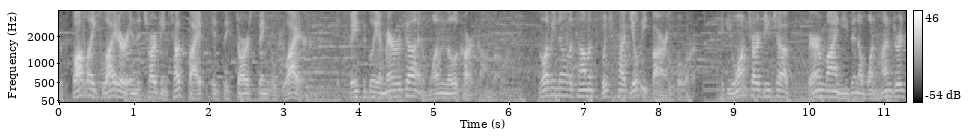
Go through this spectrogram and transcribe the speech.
the Spotlight glider in the Charging Chuck pipe is the Star Spangled Glider. It's basically America in one little cart combo. So let me know in the comments which pipe you'll be firing for. If you want Charging Chuck, bear in mind he's in a 100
